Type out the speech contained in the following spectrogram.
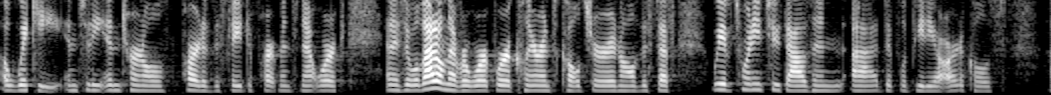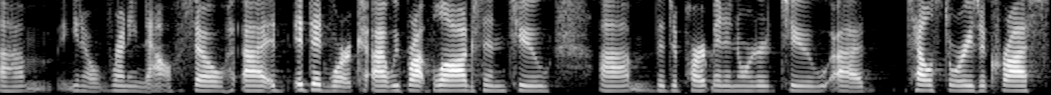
a wiki into the internal part of the State Department's network. And I said, well, that'll never work. We're a clearance culture and all this stuff. We have 22,000 uh, Diplopedia articles um, you know, running now. So uh, it, it, did work. Uh, we brought blogs into um, the department in order to uh, tell stories across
